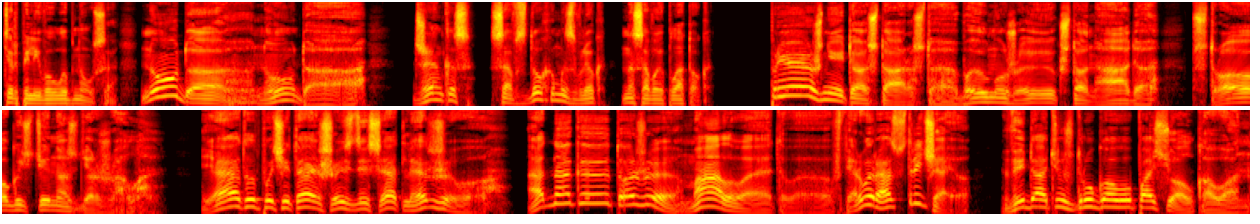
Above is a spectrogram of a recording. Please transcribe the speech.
терпеливо улыбнулся. «Ну да, ну да». Дженкос со вздохом извлек носовой платок. Прежний-то староста был мужик, что надо, в строгости нас держал. Я тут, почитай, шестьдесят лет живу. Однако тоже малого этого в первый раз встречаю. Видать, из другого поселка он».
